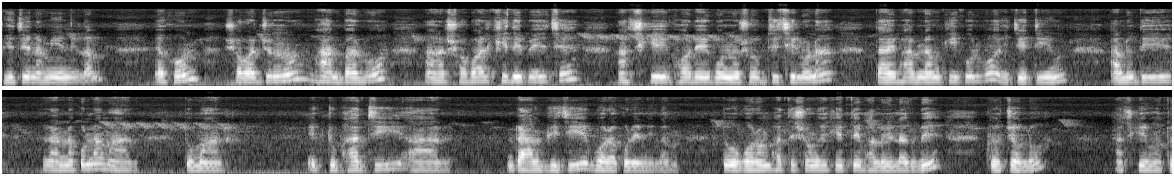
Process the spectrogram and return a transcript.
ভেজে নামিয়ে নিলাম। এখন সবার জন্য ভাত বাড়বো। আর সবার খিদে পেয়েছে। আজকে ঘরে কোনো সবজি ছিল না, তাই ভাবলাম কি করব? এই যে ডিম, আলু দিয়ে রান্না করলাম। আর তোমার একটু ভাজি আর ডাল ভিজিয়ে বড়া করে নিলাম। তো গরম ভাতের সঙ্গে খেতে ভালোই লাগবে। তো চলো, আজকের মতো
